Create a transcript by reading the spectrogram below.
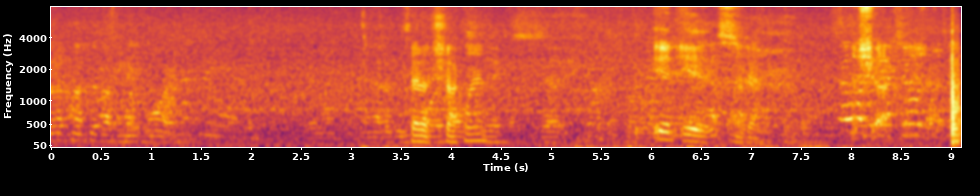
gonna pump him up and make more. And have a Is that a shock land? It is Okay. a.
